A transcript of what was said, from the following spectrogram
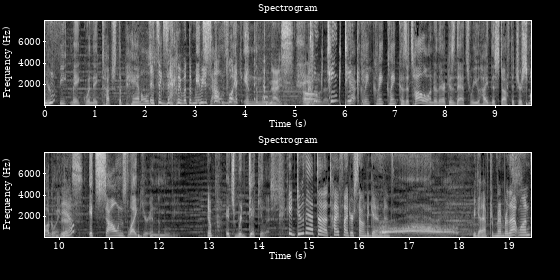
your feet make when they touch the panels. It's exactly what the it movie sounds sounds like like. in the movie. Nice. Remember- Oh, Tink, tink, tink. Yeah, clink, clink, clink, because it's hollow under there, because that's where you hide the stuff that you're smuggling. yes. It sounds like you're in the movie. Yep. It's ridiculous. Hey, do that uh, TIE fighter sound again, Vince. You gotta have to remember that one.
